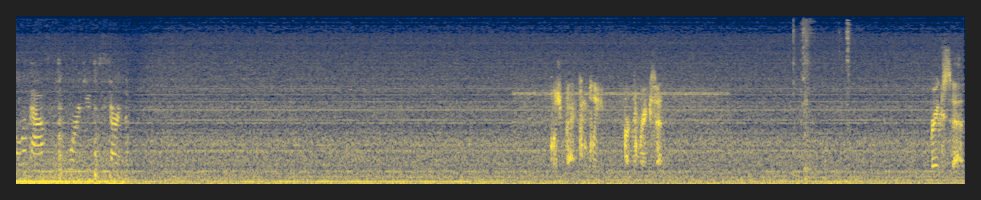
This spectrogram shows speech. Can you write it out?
pull a mask toward you to start the Pushback complete. Parking brake set. Brakes set.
